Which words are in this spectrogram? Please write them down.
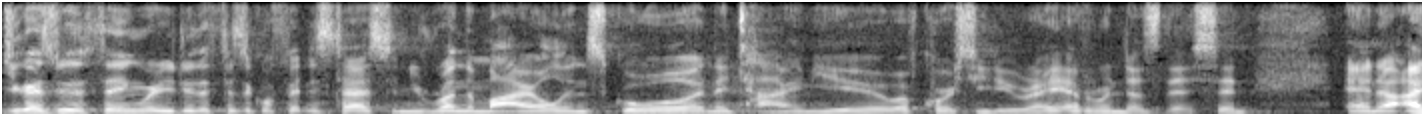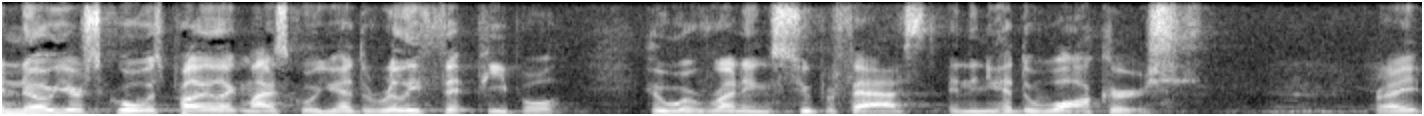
do you guys do the thing where you do the physical fitness test and you run the mile in school and they time you? Of course you do, right? Everyone does this. And, and I know your school was probably like my school. You had the really fit people who were running super fast, and then you had the walkers, right?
